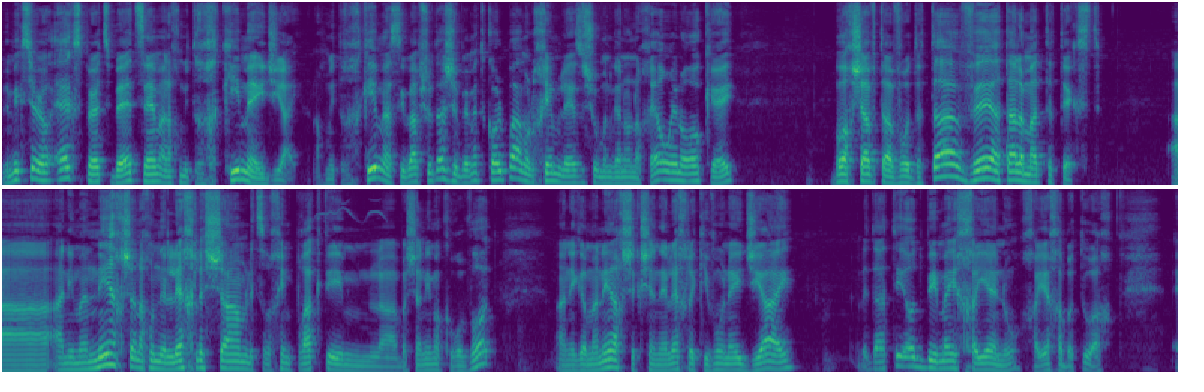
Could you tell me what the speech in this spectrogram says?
ב mixture of experts בעצם אנחנו מתרחקים מ-AGI, אנחנו מתרחקים מהסיבה הפשוטה שבאמת כל פעם הולכים לאיזשהו מנגנון אחר, אומרים לו אוקיי, בוא עכשיו תעבוד אתה ואתה למדת טקסט. Uh, אני מניח שאנחנו נלך לשם לצרכים פרקטיים בשנים הקרובות, אני גם מניח שכשנלך לכיוון AGI, לדעתי עוד בימי חיינו, חייך בטוח, uh,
